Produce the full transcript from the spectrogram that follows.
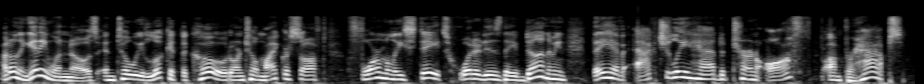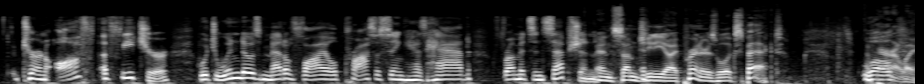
I don't think anyone knows until we look at the code or until Microsoft formally states what it is they've done. I mean, they have actually had to turn off, um, perhaps turn off a feature which Windows Metafile processing has had from its inception. And some GDI printers will expect. Apparently.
